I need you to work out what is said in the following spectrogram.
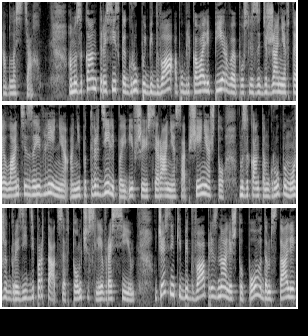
областях. А музыканты российской группы Би-2 опубликовали первое после задержания в Таиланде заявление. Они подтвердили появившиеся ранее сообщения, что музыкантам группы может грозить депортация, в том числе в Россию. Участники Би-2 признали, что поводом стали,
